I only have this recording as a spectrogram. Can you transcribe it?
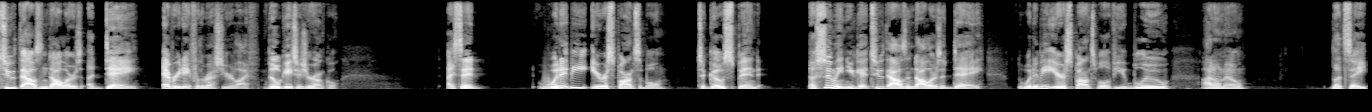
$2,000 a day every day for the rest of your life. Bill Gates is your uncle. I said, would it be irresponsible to go spend, assuming you get $2,000 a day, would it be irresponsible if you blew, I don't know, let's say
